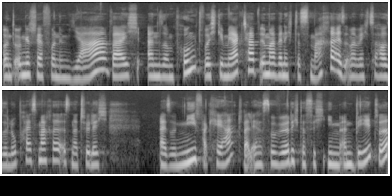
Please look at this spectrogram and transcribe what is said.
und ungefähr vor einem Jahr war ich an so einem Punkt, wo ich gemerkt habe, immer wenn ich das mache, also immer wenn ich zu Hause Lobpreis mache, ist natürlich also nie verkehrt, weil er ist so würdig, dass ich ihn anbete.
